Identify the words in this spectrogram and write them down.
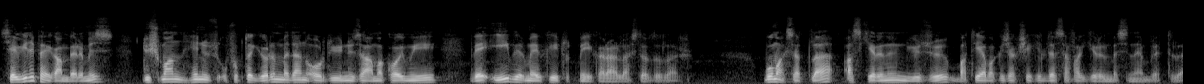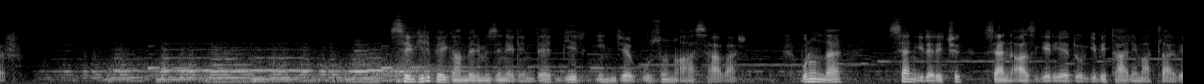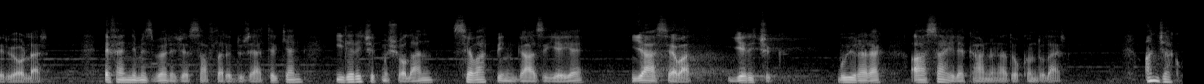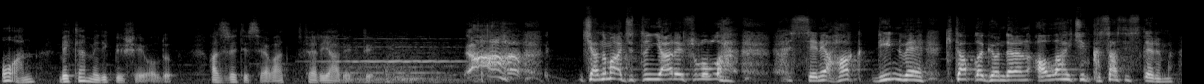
Sevgili peygamberimiz düşman henüz ufukta görünmeden orduyu nizama koymayı ve iyi bir mevki tutmayı kararlaştırdılar. Bu maksatla askerinin yüzü batıya bakacak şekilde safa girilmesini emrettiler. Sevgili peygamberimizin elinde bir ince uzun asa var. Bununla sen ileri çık, sen az geriye dur gibi talimatlar veriyorlar. Efendimiz böylece safları düzeltirken ileri çıkmış olan Sevat bin Gaziye'ye ''Ya Sevat, geri çık'' buyurarak asa ile karnına dokundular. Ancak o an beklenmedik bir şey oldu. Hazreti Sevat feryat etti. Ah! Canımı acıttın ya Resulullah. Seni hak, din ve kitapla gönderen Allah için kısas isterim.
